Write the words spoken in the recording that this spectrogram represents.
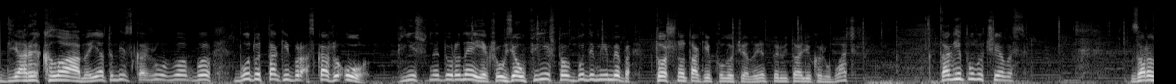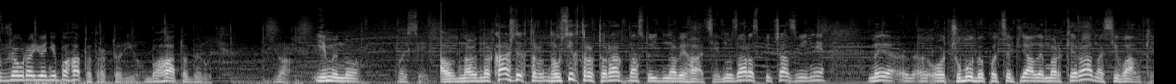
для реклами. Я тобі скажу, бо, бо будуть так і брати. Скажу, о, пліш не дурний. Якщо взяв пліш, то будемо і ми брати. Точно так і вийшло. Я тепер Віталію кажу, бачиш? Так і вийшло. Зараз вже в районі багато тракторів, багато беруть. Да. Іменно Мойсей. А на, на, кожних, на всіх тракторах в нас стоїть навігація. Ну зараз під час війни ми е, от чому ми поцепляли маркера на сівалки,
